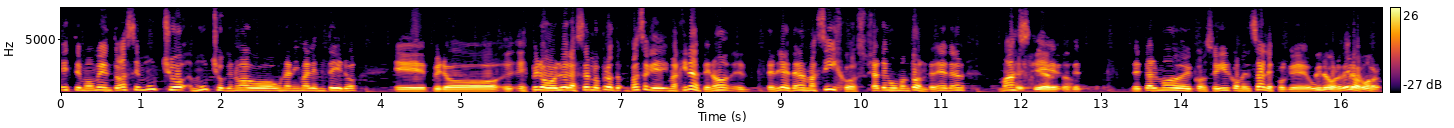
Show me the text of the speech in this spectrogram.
este momento. Hace mucho, mucho que no hago un animal entero. Eh, pero eh, espero volver a hacerlo pronto. Pasa que, imagínate, ¿no? Eh, tendría que tener más hijos. Ya tengo un montón. Tendría que tener más. De, tal modo de conseguir comensales, porque un cordero.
